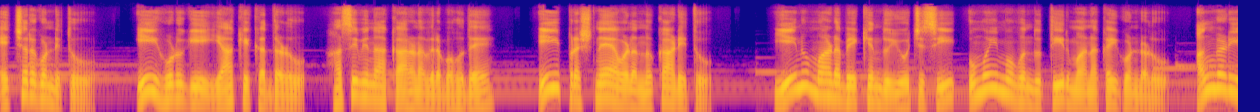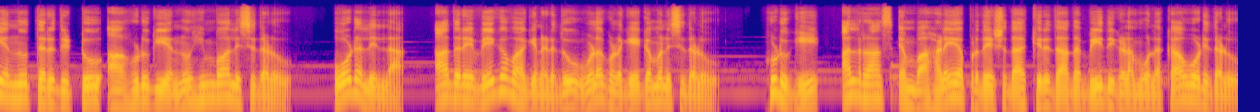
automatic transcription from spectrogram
ಎಚ್ಚರಗೊಂಡಿತು. ಈ ಹುಡುಗಿ ಯಾಕೆ ಕದ್ದಳು? ಹಸಿವಿನ ಕಾರಣವಿರಬಹುದೇ? ಈ ಪ್ರಶ್ನೆ ಅವಳನ್ನು ಕಾಡಿತು. ಏನು ಮಾಡಬೇಕೆಂದು ಯೋಚಿಸಿ ಉಮೈಮ ಒಂದು ತೀರ್ಮಾನ ಕೈಗೊಂಡಳು. ಅಂಗಡಿಯನ್ನು ತೆರೆದಿಟ್ಟು ಆ ಹುಡುಗಿಯನ್ನು ಹಿಂಬಾಲಿಸಿದಳು. ಓಡಲಿಲ್ಲ, ಆದರೆ ವೇಗವಾಗಿ ನಡೆದು ಒಳಗೊಳಗೆ ಗಮನಿಸಿದಳು. ಹುಡುಗಿ, ಅಲ್ರಾಸ್ ಎಂಬ ಹಳೆಯ ಪ್ರದೇಶದ ಕಿರಿದಾದ ಬೀದಿಗಳ ಮೂಲಕ ಓಡಿದಳು.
